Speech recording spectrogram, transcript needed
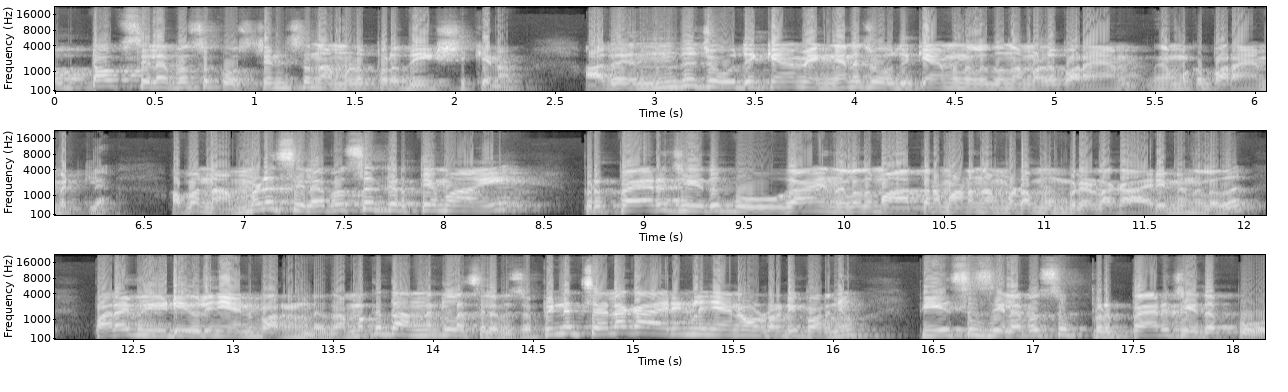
ഔട്ട് ഓഫ് സിലബസ് ക്വസ്റ്റ്യൻസ് നമ്മൾ പ്രതീക്ഷിക്കണം. അത് എന്ത് ചോദിക്കാം എങ്ങനെ ചോദിക്കാം എന്നുള്ളത് നമ്മൾ പറയാൻ നമുക്ക് പറയാൻ പറ്റില്ല. അപ്പൊ നമ്മൾ സിലബസ് കൃത്യമായി പ്രിപ്പയർ ചെയ്ത് പോവുക എന്നുള്ളത് മാത്രമാണ് നമ്മുടെ മുമ്പിലുള്ള കാര്യം എന്നുള്ളത് പല വീഡിയോയിൽ ഞാൻ പറഞ്ഞിട്ടുണ്ട്. നമുക്ക് തന്നിട്ടുള്ള സിലബസ് പിന്നെ ചില കാര്യങ്ങൾ ഞാൻ ഓൾറെഡി പറഞ്ഞു. പി എസ് സിലബസ് പ്രിപ്പയർ ചെയ്തപ്പോൾ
